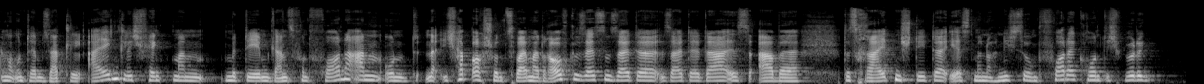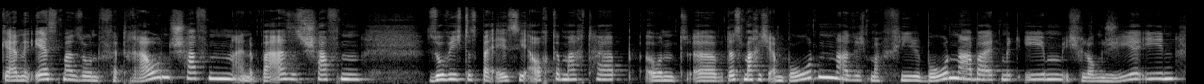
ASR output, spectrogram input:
Unterm Sattel. Eigentlich fängt man mit dem ganz von vorne an und na, ich habe auch schon zweimal draufgesessen, seit er, seit er da ist, aber das Reiten steht da erstmal noch nicht so im Vordergrund. Ich würde gerne erstmal so ein Vertrauen schaffen, eine Basis schaffen, so wie ich das bei AC auch gemacht habe. Und äh, das mache ich am Boden. Also ich mache viel Bodenarbeit mit ihm, ich longiere ihn.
